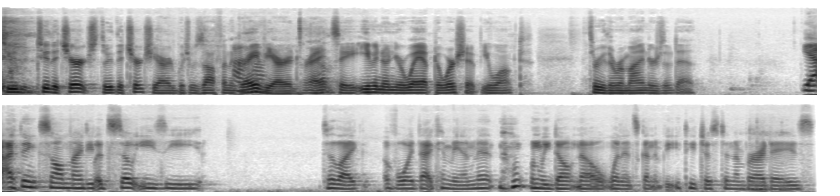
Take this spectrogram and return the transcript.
to to the church through the churchyard, which was often the uh-huh. graveyard, right? Yeah. So even on your way up to worship, you walked through the reminders of death. Yeah, I think Psalm 90 it's so easy to like avoid that commandment when we don't know when it's going to be. Teach us to number our days.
